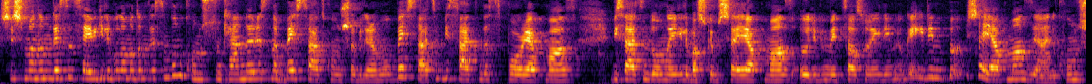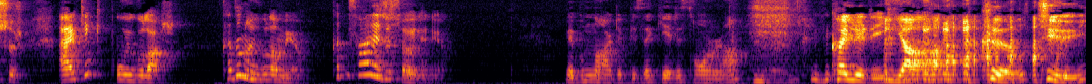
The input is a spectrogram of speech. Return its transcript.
Şişmanım desin, sevgili bulamadım desin. Bunu konuşsun. Kendi arasında 5 saat konuşabilir ama o 5 saatin bir saatinde spor yapmaz. Bir saatinde onunla ilgili başka bir şey yapmaz. Öyle bir meditasyona gideyim, yoga gideyim böyle bir şey yapmaz yani. Konuşur. Erkek uygular. Kadın uygulamıyor. Kadın sadece söyleniyor. ve bunlar da bize geri sonra kalori, yağ, kıl, tüy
